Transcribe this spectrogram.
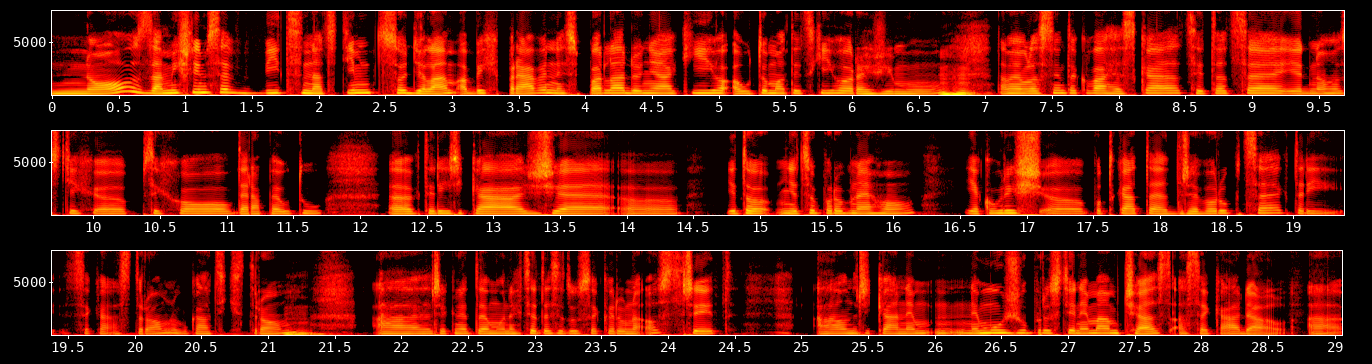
No, zamýšlím se víc nad tím, co dělám, abych právě nespadla do nějakého automatického režimu. Mm-hmm. Tam je vlastně taková hezká citace jednoho z těch uh, psychoterapeutů, uh, který říká, že uh, je to něco podobného, jako když uh, potkáte dřevorubce, který seká strom nebo kácí strom mm. a řeknete mu, nechcete si tu sekeru naostřit a on říká, ne, nemůžu, prostě nemám čas a seká dál. A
